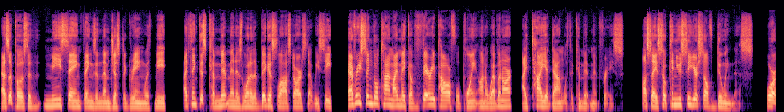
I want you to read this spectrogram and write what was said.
as opposed to me saying things and them just agreeing with me. I think this commitment is one of the biggest lost arts that we see. Every single time I make a very powerful point on a webinar, I tie it down with a commitment phrase. I'll say, So, can you see yourself doing this? Or,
